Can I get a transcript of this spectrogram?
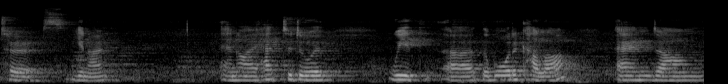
terps, you know. And I had to do it with uh, the watercolour, and um,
